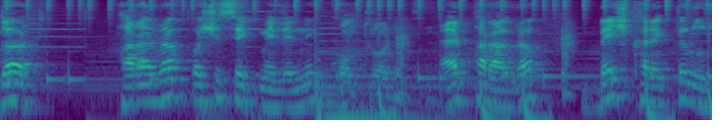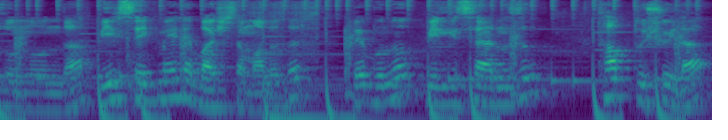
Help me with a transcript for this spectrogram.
4. Paragraf başı sekmelerini kontrol edin. Her paragraf 5 karakter uzunluğunda bir sekmeyle başlamalıdır ve bunu bilgisayarınızın tab tuşuyla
